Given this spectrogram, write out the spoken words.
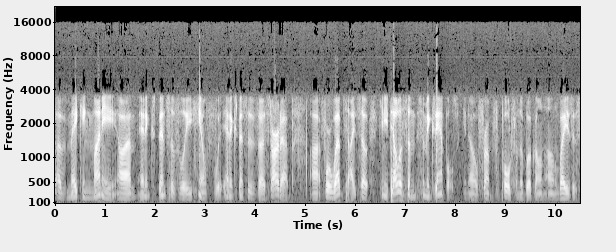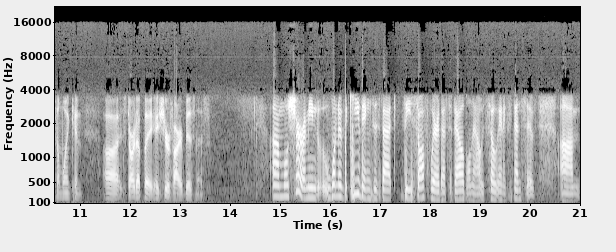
of making money um, inexpensively, you know, with inexpensive uh, startup uh, for websites. So, can you tell us some some examples, you know, from pulled from the book on on ways that someone can uh, start up a, a surefire business? Um, well, sure. I mean, one of the key things is that the software that's available now is so inexpensive. Um,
